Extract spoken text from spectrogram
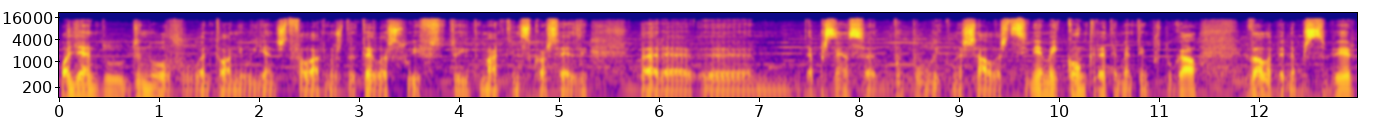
Olhando de novo, António, e antes de falarmos de Taylor Swift e de Martin Scorsese, para a presença do público nas salas de cinema e concretamente em Portugal, vale a pena perceber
